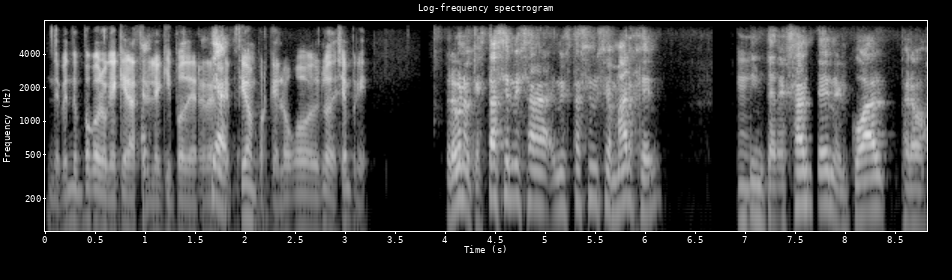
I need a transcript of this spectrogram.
depende un poco de lo que quiera hacer el equipo de recepción, porque luego es lo de siempre. Pero bueno, que estás en esa, estás en ese margen mm. interesante en el cual, pero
